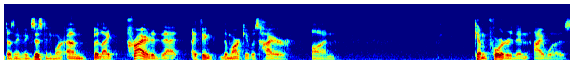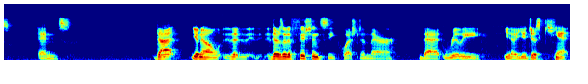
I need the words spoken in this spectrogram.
doesn't even exist anymore. Um, but like prior to that, I think the market was higher on Kevin Porter than I was, and that you know th- there's an efficiency question there that really you know you just can't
